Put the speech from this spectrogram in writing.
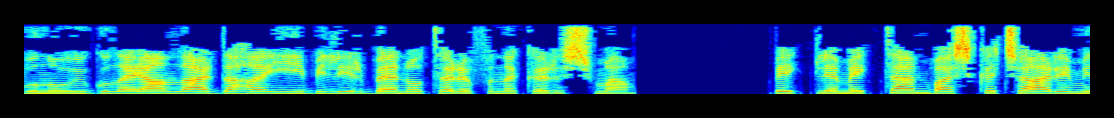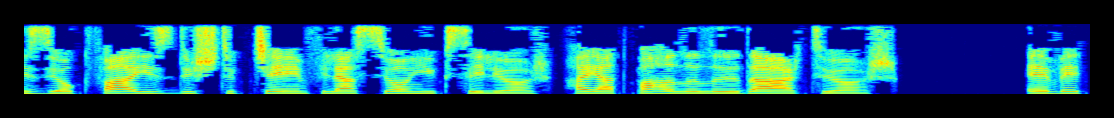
Bunu uygulayanlar daha iyi bilir ben o tarafına karışmam. Beklemekten başka çaremiz yok faiz düştükçe enflasyon yükseliyor, hayat pahalılığı da artıyor. Evet,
